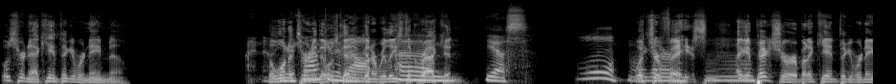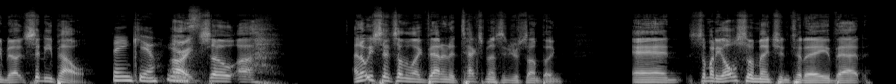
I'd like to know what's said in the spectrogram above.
What was her name? I can't think of her name now. I know The one attorney that was gonna- release the Um, Kraken. Yes. Oh, What's her face? I Mm, can picture her, but I can't think of her name now. Sidney Powell. Thank you. Yes. All right, so uh, I know he said something like that in a text message or something, and somebody also mentioned today that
